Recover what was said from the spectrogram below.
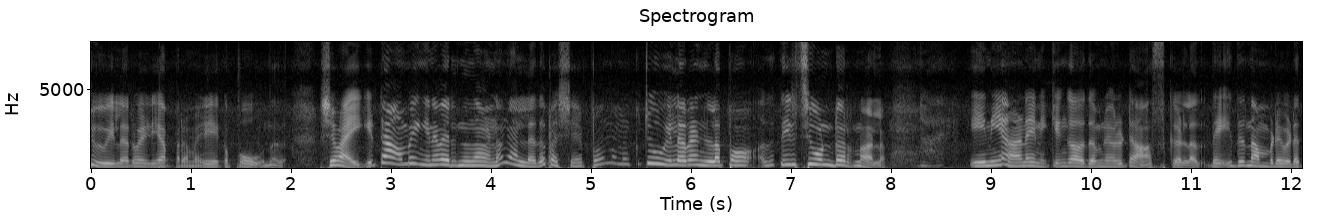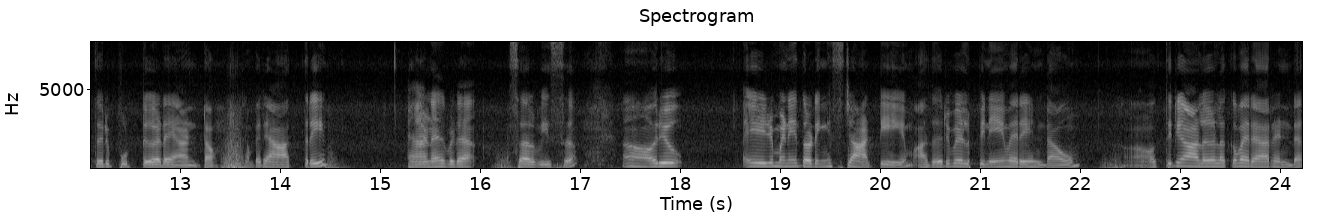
ടു വീലർ വഴി അപ്പുറം വഴിയൊക്കെ പോകുന്നത്. പക്ഷെ വൈകിട്ടാകുമ്പോൾ ഇങ്ങനെ വരുന്നതാണ് നല്ലത്. പക്ഷേ ഇപ്പോൾ നമുക്ക് ടു വീലർ ഉള്ളപ്പോൾ അത് തിരിച്ചു കൊണ്ടുവരണമല്ലോ. ഇനിയാണ് എനിക്കും ഗൗതമിനും ഒരു ടാസ്ക് ഉള്ളത്. ഇത് നമ്മുടെ ഇവിടുത്തെ ഒരു പുട്ടുകടയാണ് കേട്ടോ അപ്പോൾ രാത്രി ആണ് ഇവിടെ സർവീസ് ഒരു ഏഴ് മണി തുടങ്ങി സ്റ്റാർട്ട് ചെയ്യും. അതൊരു വെളുപ്പിനെയും വരെ ഉണ്ടാവും. ഒത്തിരി ആളുകളൊക്കെ വരാറുണ്ട്.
